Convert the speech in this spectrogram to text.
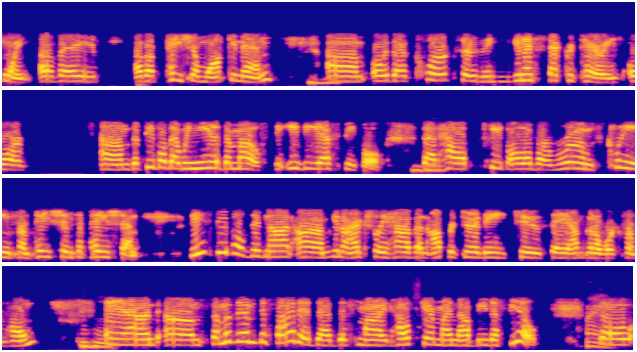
point of a of a patient walking in, mm-hmm. um, or the clerks or the unit secretaries or um, the people that we needed the most, the EVS people mm-hmm. that help keep all of our rooms clean from patient to patient. These people did not, um, you know, actually have an opportunity to say, I'm going to work from home. Mm-hmm. And um, some of them decided that this might, healthcare might not be the field. Right. So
